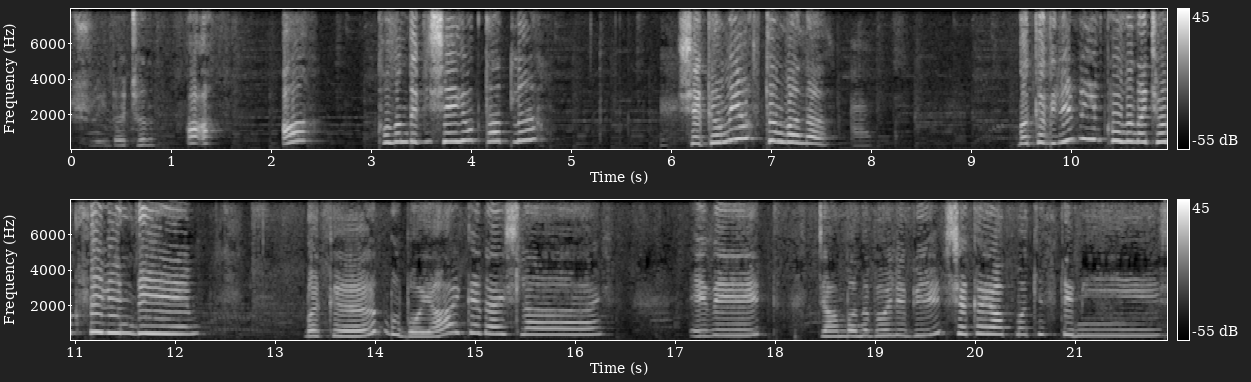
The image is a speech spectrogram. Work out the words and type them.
Şurayı da açalım. Aa! Aa! Kolunda bir şey yok tatlım. Şaka mı yaptın bana? Bakabilir miyim koluna? Çok sevindim. Bakın bu boya arkadaşlar. Evet. Can bana böyle bir şaka yapmak istemiş.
